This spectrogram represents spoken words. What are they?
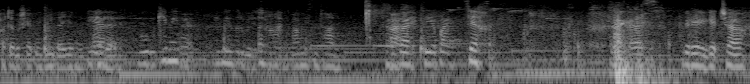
I'll double check with you that you haven't found Yeah. her. Well, give me give me a little bit of time. Buy me some time. Bye. Alright, See you. Bye. See ya. Alright guys, we're gonna go get Char.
